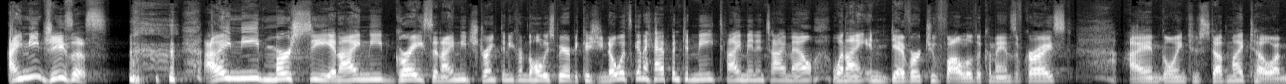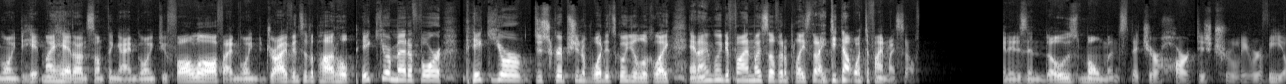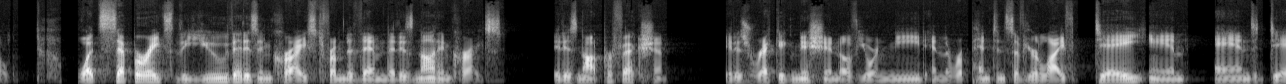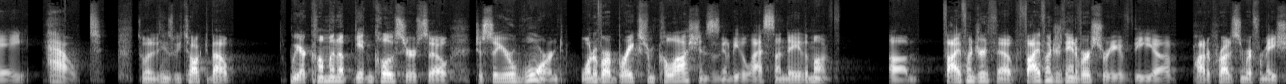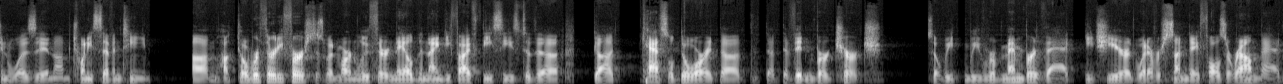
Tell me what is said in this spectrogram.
I need Jesus. I need mercy and I need grace and I need strengthening from the Holy Spirit because you know what's going to happen to me time in and time out when I endeavor to follow the commands of Christ? I am going to stub my toe. I'm going to hit my head on something. I'm going to fall off. I'm going to drive into the pothole. Pick your metaphor, pick your description of what it's going to look like, and I'm going to find myself in a place that I did not want to find myself. And it is in those moments that your heart is truly revealed. What separates the you that is in Christ from the them that is not in Christ? It is not perfection. It is recognition of your need and the repentance of your life day in and day out. So, one of the things we talked about, we are coming up, getting closer. So, just so you're warned, one of our breaks from Colossians is going to be the last Sunday of the month. Um, 500th, uh, 500th anniversary of the uh, Protestant Reformation was in um, 2017. Um, October 31st is when Martin Luther nailed the 95 Theses to the uh, castle door at the, the, the Wittenberg Church. So we, we remember that each year, whatever Sunday falls around that.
